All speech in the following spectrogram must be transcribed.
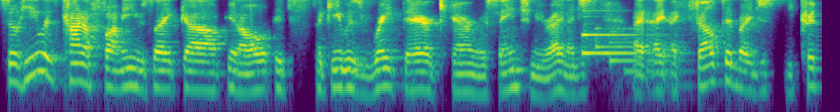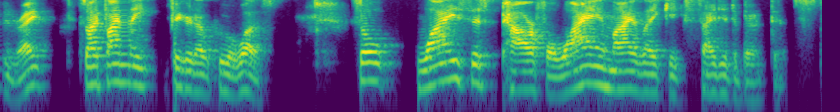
so he was kind of funny. He was like, uh, you know, it's like he was right there, Karen was saying to me, right? And I just, I, I felt it, but I just, you couldn't, right? So I finally figured out who it was. So why is this powerful? Why am I like excited about this?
